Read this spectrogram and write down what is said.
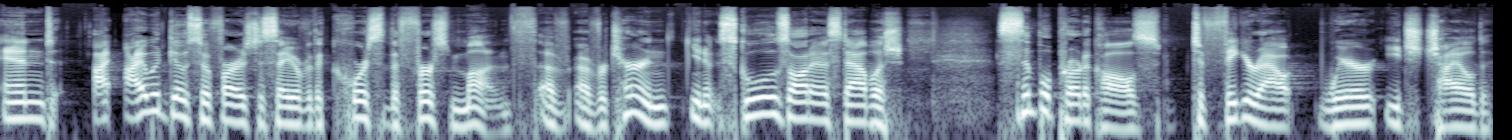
And I, I would go so far as to say over the course of the first month of, of return, you know, schools ought to establish simple protocols to figure out where each child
